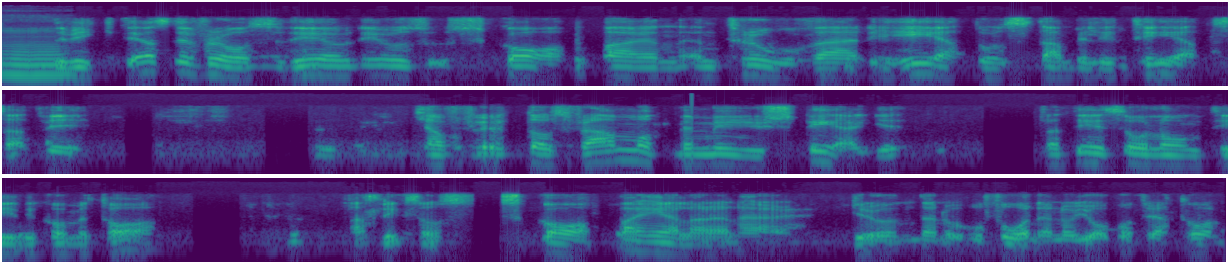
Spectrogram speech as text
Mm. Det viktigaste för oss det är, det är att skapa en, en trovärdighet och en stabilitet så att vi kan flytta oss framåt med myrsteg. För att det är så lång tid det kommer ta att liksom skapa hela den här grunden och få den att jobba åt rätt håll.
